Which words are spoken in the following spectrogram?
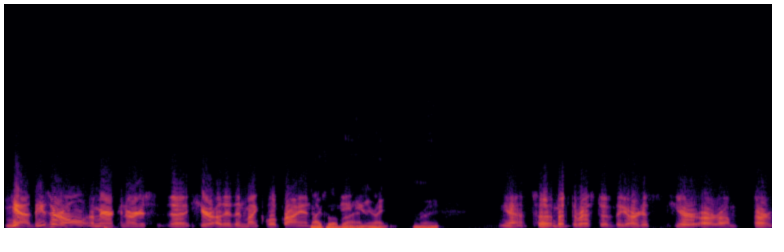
Yeah, these are all American artists uh, here, other than Michael O'Brien. Michael O'Brien, right? Right. Yeah. So, but the rest of the artists here are um, are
